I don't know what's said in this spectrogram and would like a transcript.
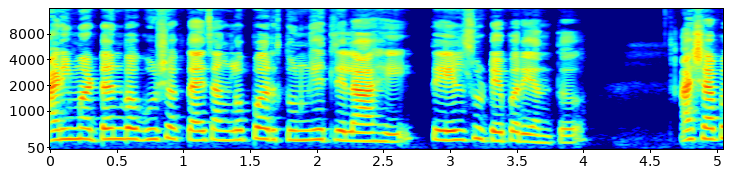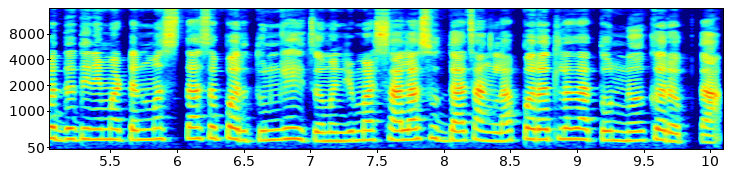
आणि मटण बघू शकताय चांगलं परतून घेतलेलं आहे तेल सुटेपर्यंत. अशा पद्धतीने मटण मस्त असं परतून घ्यायचं म्हणजे मसालासुद्धा चांगला परतला जातो न करपता.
